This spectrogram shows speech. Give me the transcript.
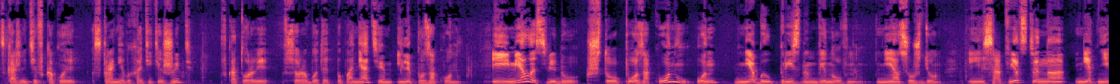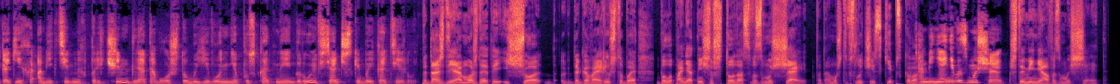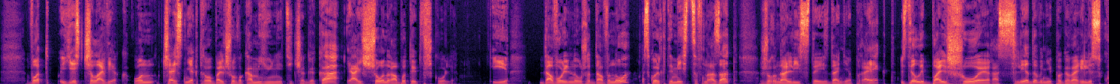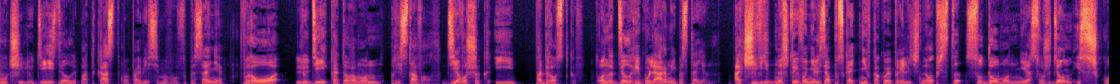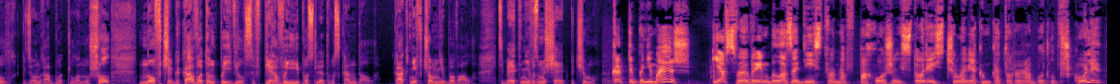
скажите, в какой стране вы хотите жить, в которой все работает по понятиям или по закону. И имелось в виду, что по закону он не был признан виновным, не осужден. И, соответственно, нет никаких объективных причин для того, чтобы его не пускать на игру и всячески бойкотировать. Подожди, а можно это еще договорю, чтобы было понятно еще, что нас возмущает? Потому что в случае Скипского... А меня не возмущает. Что меня возмущает. Вот есть человек, он часть некоторого большого комьюнити ЧГК, а еще он работает в школе. И довольно уже давно, сколько-то месяцев назад, журналисты издания «Проект» сделали большое расследование, поговорили с кучей людей, сделали подкаст, мы повесим его в описании, про людей, к которым он приставал. Девушек и подростков. Он это делал регулярно и постоянно. Очевидно, что его нельзя пускать ни в какое приличное общество. Судом он не осужден, из школ, где он работал, он ушел. Но в ЧГК вот он появился впервые после этого скандала как ни в чем не бывало. Тебя это не возмущает. Почему? Как ты понимаешь, я в свое время была задействована в похожей истории с человеком, который работал в школе,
